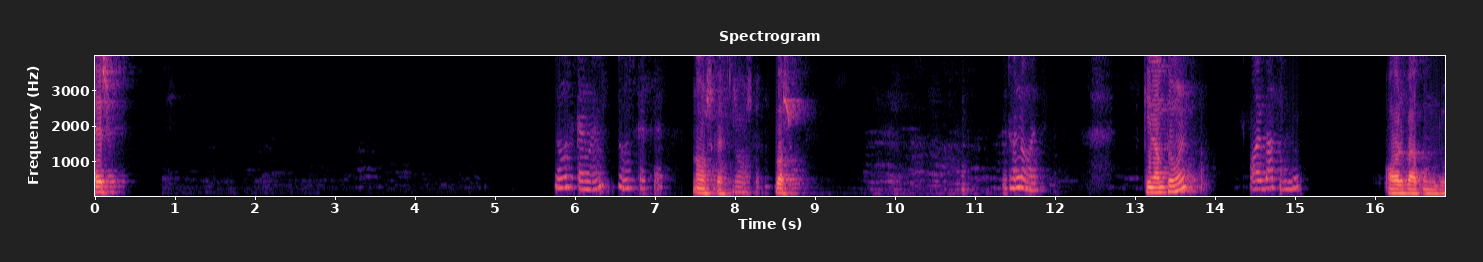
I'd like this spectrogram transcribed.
এসো। নমস্কার ম্যাম নমস্কার স্যার। নমস্কার। নমস্কার। বসো। ধন্যবাদ। কি নাম তোমার? অর্বা কুন্ডু অর্বা কুণ্ডু।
